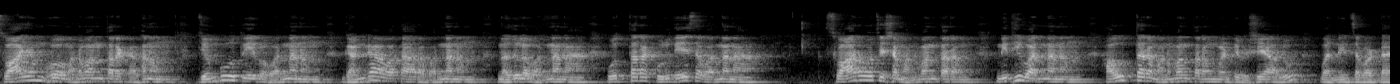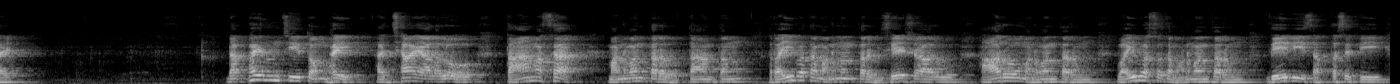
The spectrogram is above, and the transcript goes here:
స్వాయంభో మన్వంతర కథనం జంబూద్వీప వర్ణనం గంగావతార వర్ణనం నదుల వర్ణన ఉత్తర కురుదేశ వర్ణన స్వారోచిష మన్వంతరం నిధి వర్ణనం ఔత్తర మన్వంతరం వంటి విషయాలు వర్ణించబడ్డాయి. డెబ్భై నుంచి తొంభై అధ్యాయాలలో తామస మన్వంతర వృత్తాంతం రైవత మన్వంతర విశేషాలు ఆరో మన్వంతరం వైవస్వత మన్వంతరం దేవీ సప్తశతి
